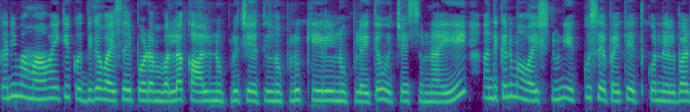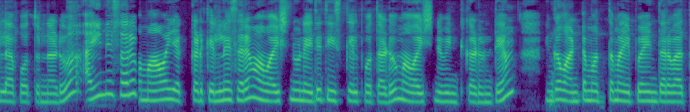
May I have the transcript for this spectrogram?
కానీ మా మామయ్యకి కొద్దిగా వయసు అయిపోవడం వల్ల కాళ్ళు నొప్పులు చేతుల నొప్పులు కీళ్ళ నొప్పులు అయితే వచ్చేస్తున్నాయి. అందుకని మా వైష్ణవుని ఎక్కువసేపు అయితే ఎత్తుకొని నిలబడలేకపోతున్నాడు. అయినా సరే మా మామయ్య ఎక్కడికి వెళ్ళినా సరే మా వైష్ణవుని అయితే తీసుకెళ్ళిపోతాడు. మా వైష్ణవి ఇంటికాడ ఉంటే ఇంకా వంట మొత్తం అయిపోయిన తర్వాత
